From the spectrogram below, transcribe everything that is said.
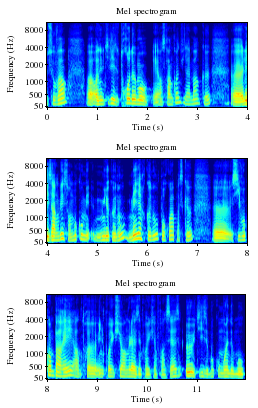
Souvent, euh, on utilise trop de mots et on se rend compte finalement que euh, les Anglais sont beaucoup mieux que nous, meilleurs que nous. Pourquoi? Parce que si vous comparez entre une production anglaise et une production française, eux utilisent beaucoup moins de mots.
